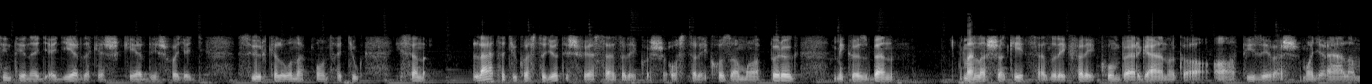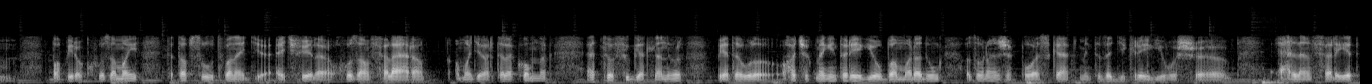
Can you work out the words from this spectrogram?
szintén egy, egy érdekes kérdés, vagy egy szürkelónak mondhatjuk, hiszen láthatjuk azt, hogy 5,5%-os osztalékhozammal pörög, miközben már lassan 2% felé konvergálnak a, a 10 éves magyar állam papírok hozamai, tehát abszolút van egy, egyféle hozam felára a Magyar Telekomnak. Ettől függetlenül például, ha csak megint a régióban maradunk, az Orange Polskát, mint az egyik régiós ellenfelét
